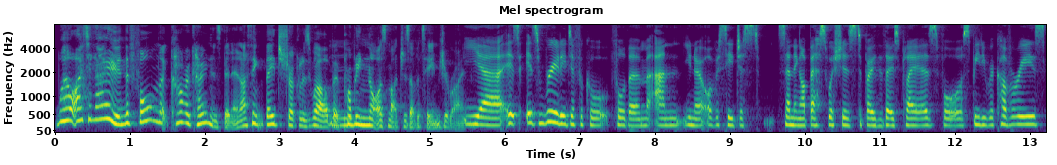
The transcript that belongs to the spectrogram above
Well, I don't know. In the form that Cara Koenen's been in, I think they'd struggle as well, Mm. but probably not as much as other teams. You're right. Yeah, it's it's really difficult for them, and you know, obviously, just sending our best wishes to both of those players for speedy recoveries.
